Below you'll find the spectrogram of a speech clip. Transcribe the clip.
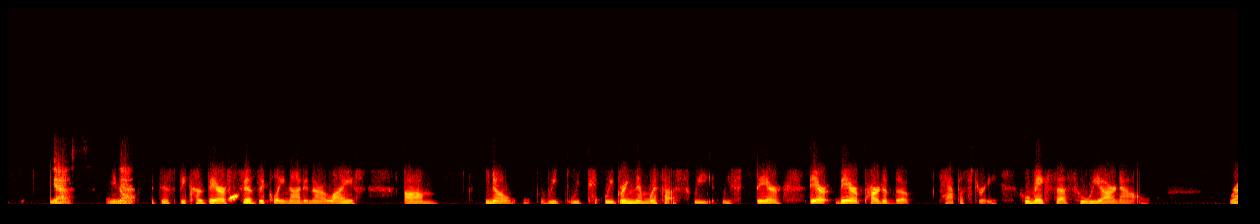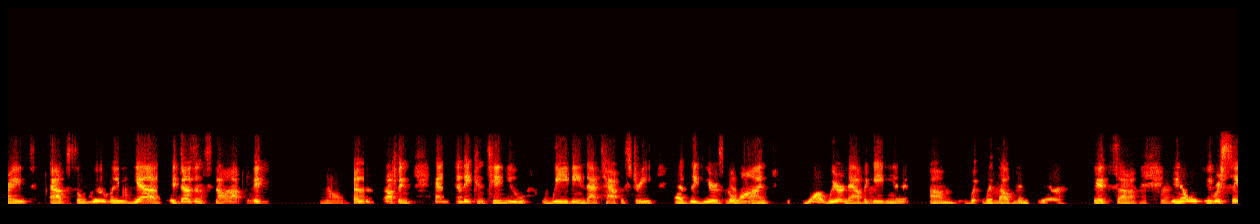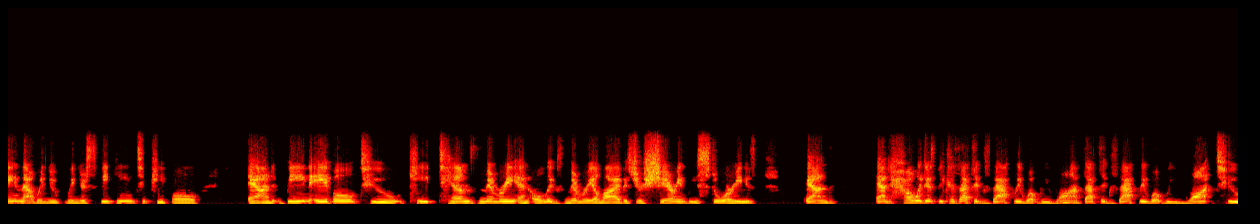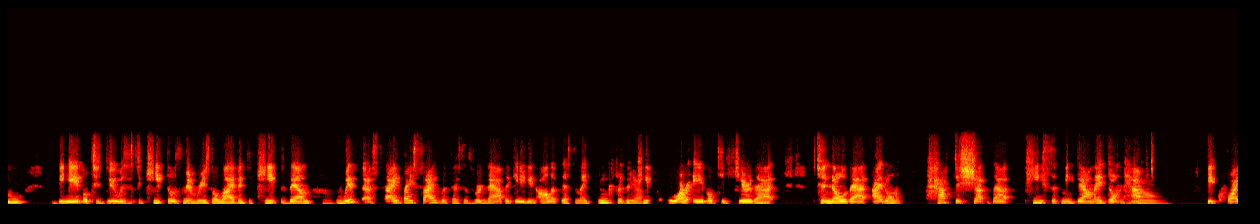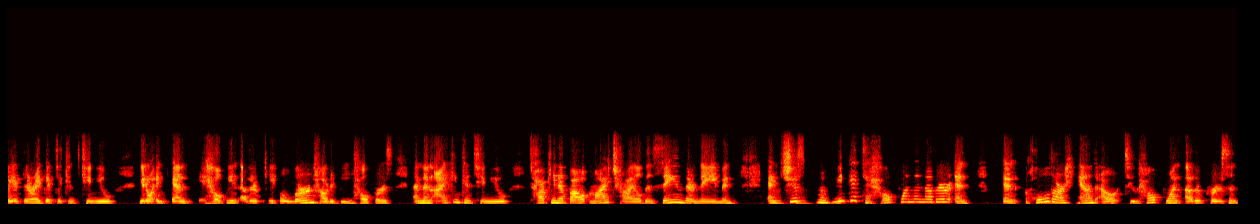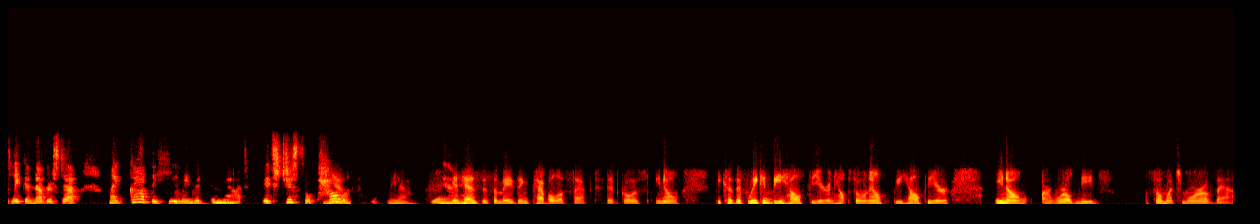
yes you know just because they are physically not in our life um you know we we we bring them with us. We we they're they're they're part of the tapestry who makes us who we are now. Right. Absolutely. Yeah. It doesn't stop. It no. doesn't stop. And, and and they continue weaving that tapestry as the years go on while we're navigating it um w- without mm-hmm. them here it's uh right. you know you were saying that when you when you're speaking to people and being able to keep Tim's memory and Oleg's memory alive as you're sharing these stories and and how it is because that's exactly what we want that's exactly what we want to be able to do is to keep those memories alive and to keep them mm-hmm. with us side by side with us as we're navigating all of this and i think for the yeah. people who are able to hear that to know that i don't have to shut that piece of me down i don't have no. to be quiet there. I get to continue, you know, and, and, helping other people learn how to be helpers. And then I can continue talking about my child and saying their name and and mm-hmm. just when we get to help one another and and hold our hand out to help one other person take another step, my God, the healing that's in that. It's just so powerful. Yeah. yeah. yeah. It has this amazing pebble effect that goes, you know, because if we can be healthier and help someone else be healthier, you know, our world needs so much more of that.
